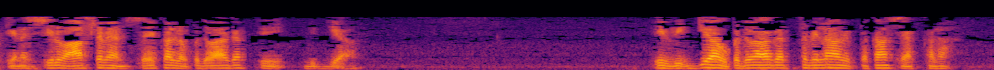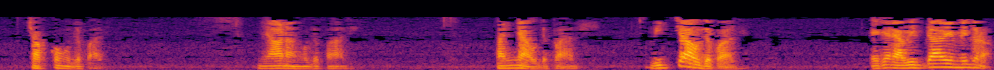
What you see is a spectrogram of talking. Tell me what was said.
කියන සියලු ආශ්‍රමයන් ඡය කරලා උපදවාගත්තේ විද්‍යාව. ඒ විද්‍යාව උපදවාගත්ත වෙලාවේ ප්‍රකාශයක් කළා. චක්කම් උදපාදි. ඥානං උදපාදි. පඤ්ඤා උදපාදි. විච්ඡා උදපාදි. ඒ කියන්නේ අවිද්‍යාවෙන් මිදුණා.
